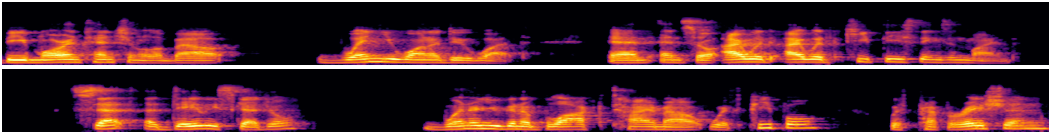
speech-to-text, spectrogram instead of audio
be more intentional about when you want to do what. And and so I would I would keep these things in mind. Set a daily schedule. When are you going to block time out with people, with preparation,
